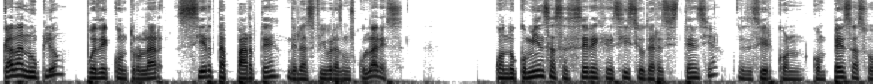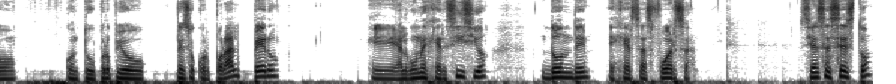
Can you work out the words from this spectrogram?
Cada núcleo puede controlar cierta parte de las fibras musculares. Cuando comienzas a hacer ejercicio de resistencia, es decir, con, pesas o con tu propio peso corporal, pero eh, algún ejercicio donde ejerzas fuerza. Si haces esto,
